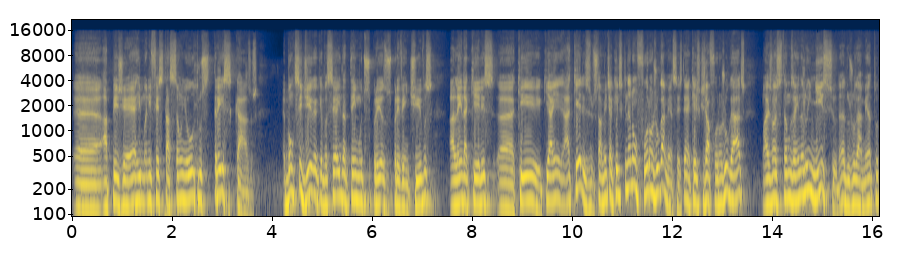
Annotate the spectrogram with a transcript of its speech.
é, a PGR manifestação em outros três casos. É bom que se diga que você ainda tem muitos presos preventivos, além daqueles uh, que, que aqueles, justamente aqueles que ainda não foram julgamentos. Vocês têm aqueles que já foram julgados, mas nós estamos ainda no início né, do julgamento,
